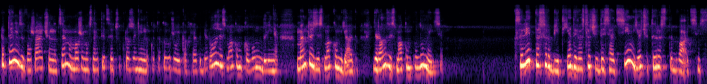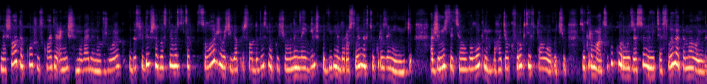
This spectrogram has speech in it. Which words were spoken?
Проте, незважаючи на це, ми можемо знайти цей цукрозамінник у таких жуйках, як дірол зі смаком кавун диня, ментос зі смаком яди, дірол зі смаком полуниці. Кселіт та сорбіт є 967, є 420. Знайшла також у складі раніше наведених жуйок. І дослідивши властивості цих підсолоджувачів, я прийшла до висновку, що вони найбільш подібні до рослинних цукрозамінників, адже містяться у волокнах багатьох фруктів та овочів, зокрема це кукурудза, суниця, слива та малина.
